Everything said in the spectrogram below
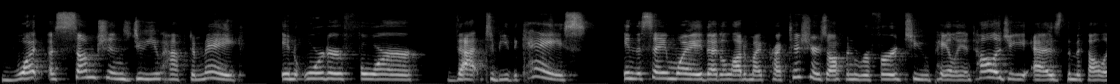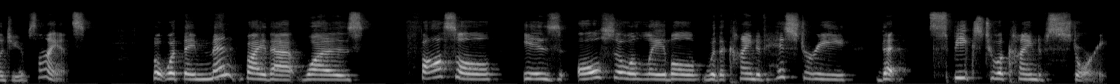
what assumptions do you have to make in order for that to be the case in the same way that a lot of my practitioners often referred to paleontology as the mythology of science but what they meant by that was fossil is also a label with a kind of history that speaks to a kind of story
